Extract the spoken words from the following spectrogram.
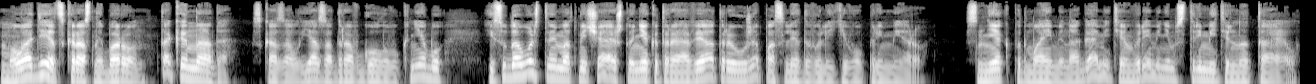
«Молодец, красный барон, так и надо», — сказал я, задрав голову к небу и с удовольствием отмечая, что некоторые авиаторы уже последовали его примеру. Снег под моими ногами тем временем стремительно таял.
